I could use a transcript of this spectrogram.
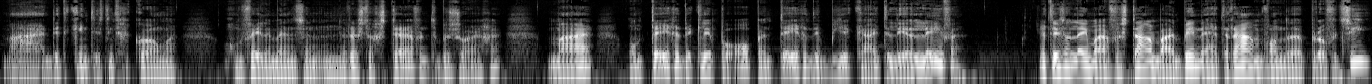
Maar dit kind is niet gekomen om vele mensen een rustig sterven te bezorgen, maar om tegen de klippen op en tegen de bierkaai te leren leven. Het is alleen maar verstaanbaar binnen het raam van de profetie,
